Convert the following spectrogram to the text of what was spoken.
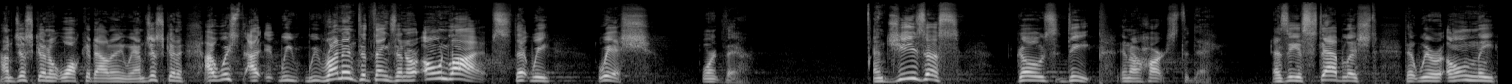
I'm just going to walk it out anyway. I'm just going to, I wish, I, we, we run into things in our own lives that we wish weren't there. And Jesus goes deep in our hearts today. As he established that we are only,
